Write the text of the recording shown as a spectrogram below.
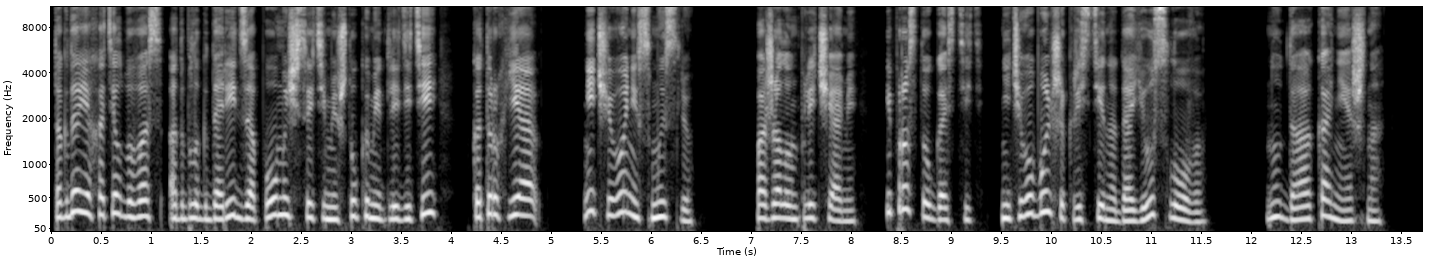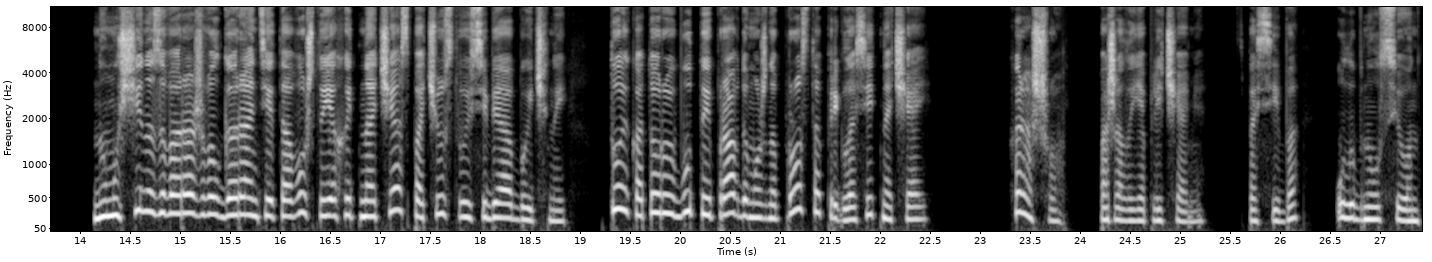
«Тогда я хотел бы вас отблагодарить за помощь с этими штуками для детей, в которых я ничего не смыслю. Пожал он плечами. И просто угостить. Ничего больше, Кристина, даю слово. Ну да, конечно. Но мужчина завораживал гарантией того, что я хоть на час почувствую себя обычной, той, которую будто и правда можно просто пригласить на чай. Хорошо, пожала я плечами. Спасибо, улыбнулся он.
